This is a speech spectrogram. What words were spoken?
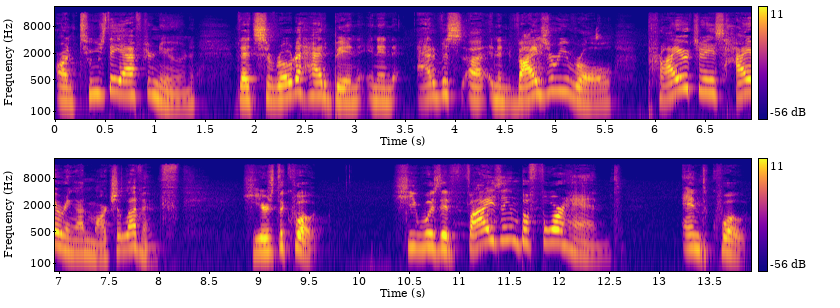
on Tuesday afternoon that Sirota had been in an, advis- uh, an advisory role prior to his hiring on March 11th. Here's the quote. He was advising beforehand, end quote,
